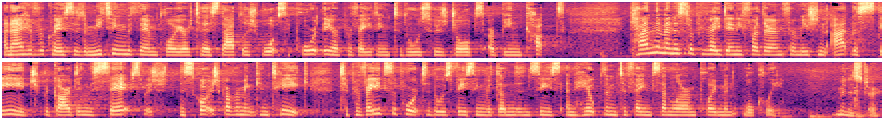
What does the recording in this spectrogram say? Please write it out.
and I have requested a meeting with the employer to establish what support they are providing to those whose jobs are being cut. Can the Minister provide any further information at this stage regarding the steps which the Scottish Government can take to provide support to those facing redundancies and help them to find similar employment locally? Minister.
